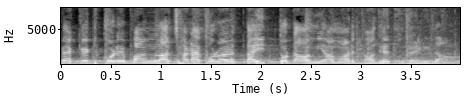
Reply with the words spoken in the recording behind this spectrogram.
প্যাকেট করে বাংলা ছাড়া করার দায়িত্বটা আমি আমার কাঁধে তুলে নিলাম।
